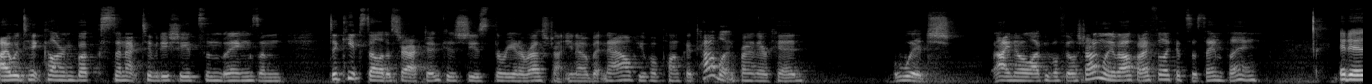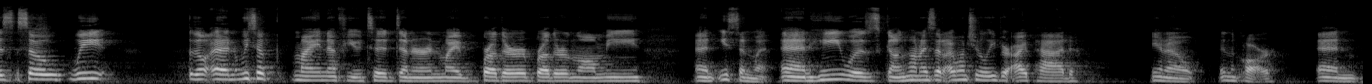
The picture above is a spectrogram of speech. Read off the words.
I would take coloring books and activity sheets and things and to keep Stella distracted because she's three at a restaurant, you know. But now people plunk a tablet in front of their kid, which I know a lot of people feel strongly about, but I feel like it's the same thing. It is. So we, and we took my nephew to dinner, and my brother, brother-in-law, me, and Easton went, and he was gung ho. And I said, I want you to leave your iPad, you know, in the car, and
